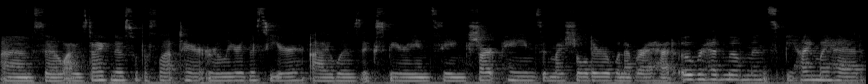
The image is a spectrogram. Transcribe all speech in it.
Um, so I was diagnosed with a SLAP tear earlier this year. I was experiencing sharp pains in my shoulder whenever I had overhead movements behind my head.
